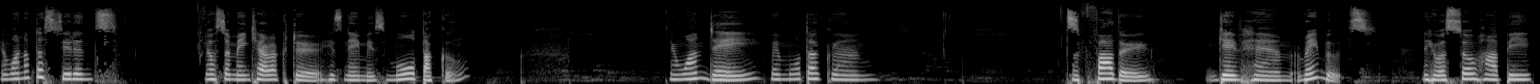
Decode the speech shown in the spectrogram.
And one of the students was the main character. His name is Mota-kun. And one day, when Mota-kun his father gave him rain boots. He was so happy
